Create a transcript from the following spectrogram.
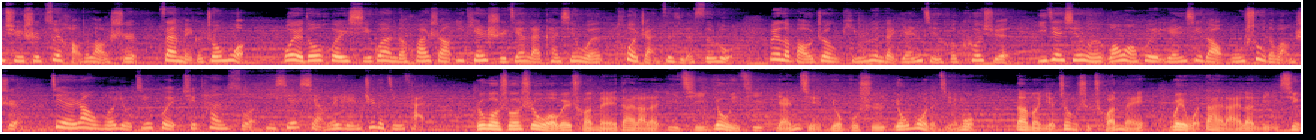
趣是最好的老师。在每个周末，我也都会习惯地花上一天时间来看新闻，拓展自己的思路。为了保证评论的严谨和科学，一件新闻往往会联系到无数的往事，这也让我有机会去探索一些鲜为人知的精彩。如果说是我为传媒带来了一期又一期严谨又不失幽默的节目。那么也正是传媒为我带来了理性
